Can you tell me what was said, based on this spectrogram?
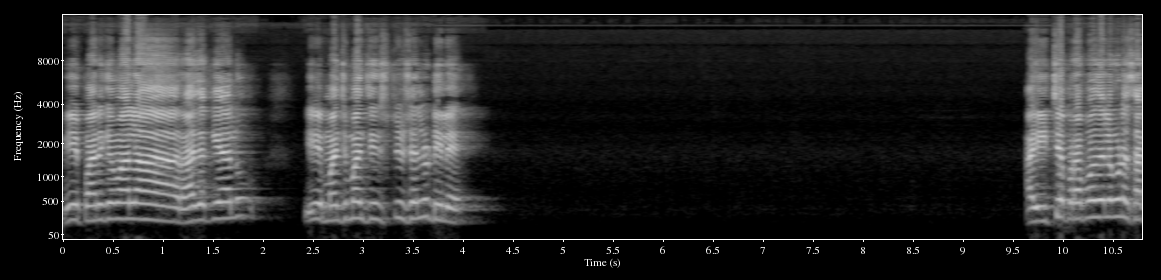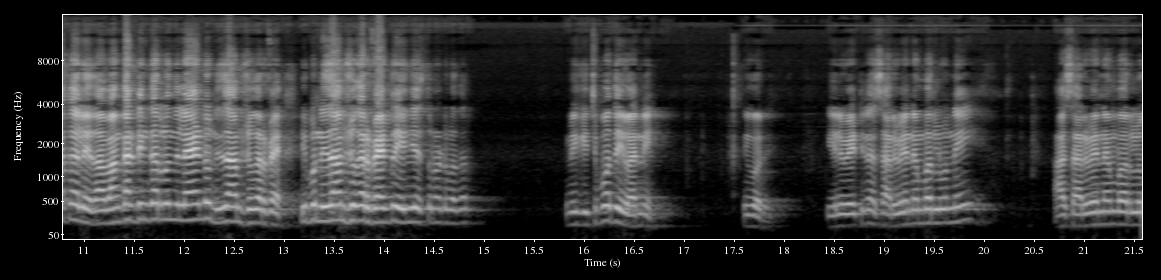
మీ పనికి మాల రాజకీయాలు ఈ మంచి మంచి ఇన్స్టిట్యూషన్లు డిలే. ఆ ఇచ్చే ప్రపోజల్ కూడా చక్కలేదు ఆ వంకర టింకర్లు ఉంది ల్యాండ్ నిజాం షుగర్ ఫ్యాక్టరీ ఇప్పుడు నిజాం షుగర్ ఫ్యాక్టరీ ఏం చేస్తున్నట్టు బ్రదర్? మీకు ఇచ్చిపోతాయి ఇవన్నీ. ఇగోరి వీళ్ళు పెట్టిన సర్వే నెంబర్లు ఉన్నాయి. ఆ సర్వే నెంబర్లు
